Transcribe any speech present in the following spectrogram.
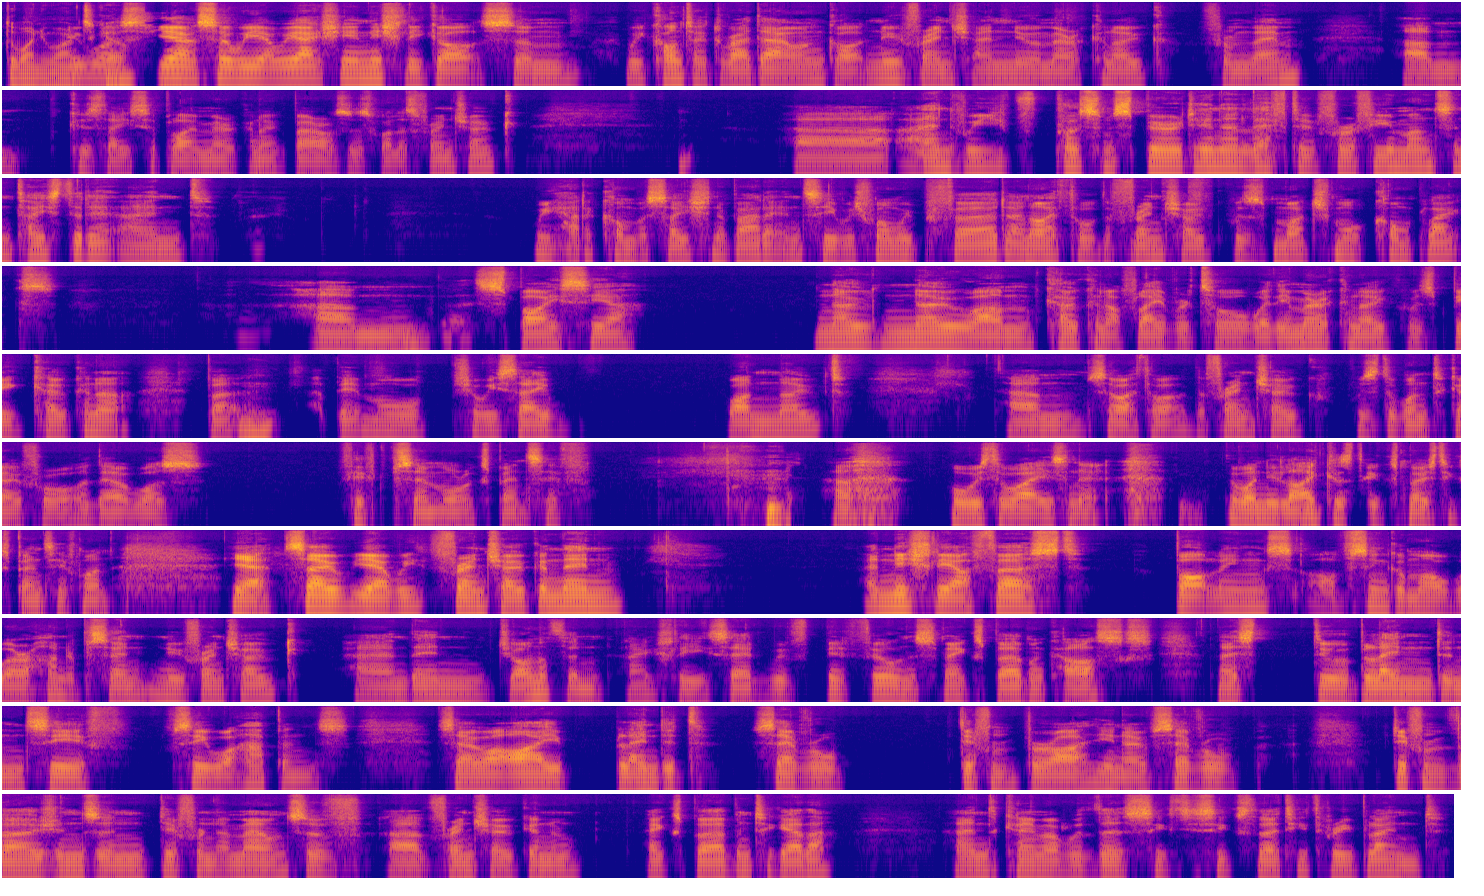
the one you wanted It to was, yeah. So we we actually initially got some. We contacted Radoux and got new French and new American oak from them because they supply American oak barrels as well as French oak. Uh, and we put some spirit in and left it for a few months and tasted it and we had a conversation about it and see which one we preferred and i thought the french oak was much more complex um, spicier. No no um, coconut flavor at all where the american oak was big coconut but Mhm. a bit more shall we say one note. Um, so i thought the french oak was the one to go for although it was 50% more expensive. Uh, always the way isn't it? The one you like is the most expensive one. Yeah so yeah we french oak and then initially our first bottlings of single malt were 100% new french oak and then jonathan actually said we've been filling some ex bourbon casks let's do a blend and see if see what happens so i blended several different variety you know several different versions and different amounts of uh, french oak and ex bourbon together and came up with the 6633 blend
